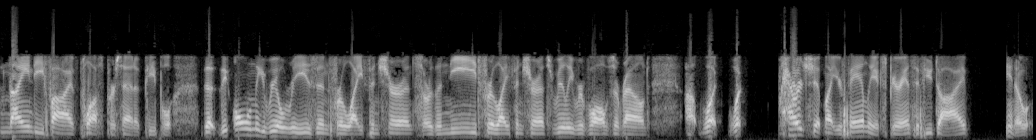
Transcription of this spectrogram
95 plus percent of people, the, the only real reason for life insurance or the need for life insurance really revolves around uh, what what hardship might your family experience if you die, you know,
